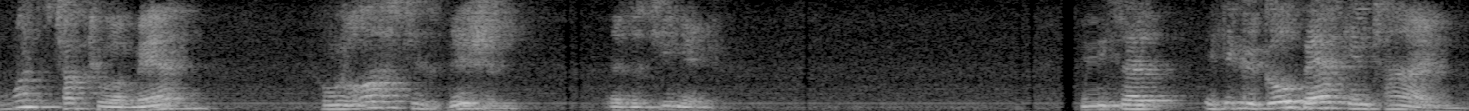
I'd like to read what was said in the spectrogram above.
I once talked to a man who lost his vision as a teenager. And he said if he could go back in time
